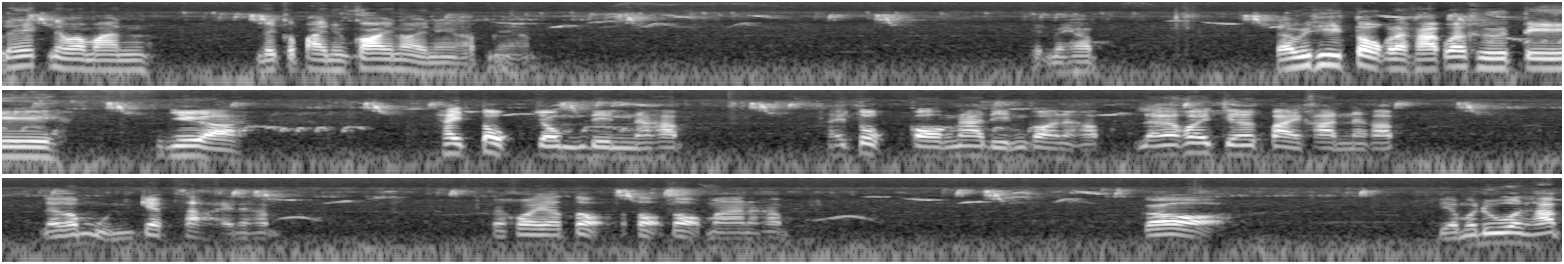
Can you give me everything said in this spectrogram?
เล็กเนี่ยประมาณเล็กก็ไปลายนิ้วก้อยหน่อยนึงครับเนี่ยครับ เห็นไหมครับ แล้ววิธีตกนะครับก็คือตีเหยื่อ ให้ตกจมดินนะครับ ให้ตกกองหน้าดินก่อนนะครับ แล้วค่อยเจอปลายคันนะครับ แล้วก็หมุนเก็บสายนะครับค่อยๆต่อต่อต่อมานะครับ ก็ เดี๋ยวมาดูกันครับ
